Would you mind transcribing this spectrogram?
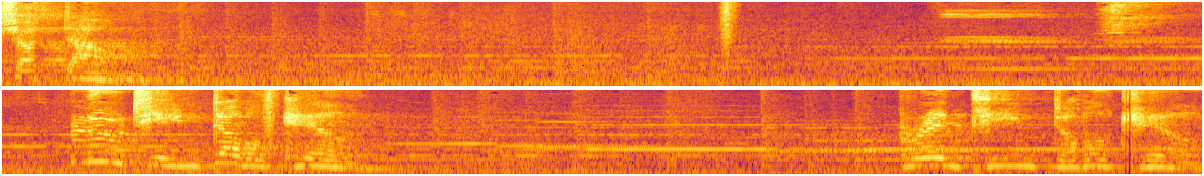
Shut down. Blue team double kill. Red team double kill.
